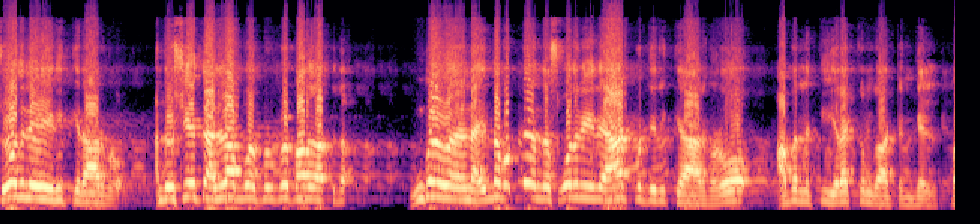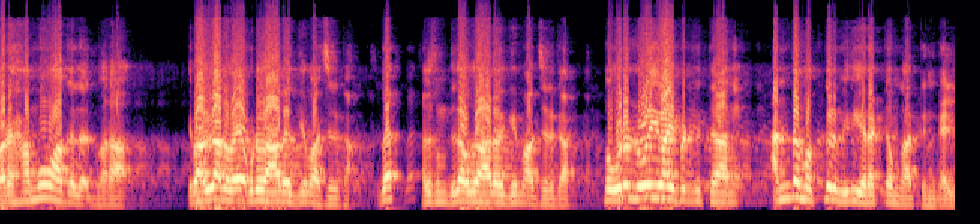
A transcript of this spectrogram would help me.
சோதனையில் இருக்கிறார்களோ அந்த விஷயத்தை எல்லாம் பாதுகாத்துதான் உங்கள் எந்த மக்கள் அந்த சோதனையில் ஏற்பட்டு இருக்கிறார்களோ அவர்களுக்கு இரக்கம் காட்டுங்கள். பரஹமோ அகல வரா இப்ப அல்லாத உடல் ஆரோக்கியமா வச்சிருக்கான். இப்ப அது உடல் ஆரோக்கியமா வச்சிருக்கான். இப்ப உடல் நோய்வாய்ப்பட்டிருக்காங்க அந்த மக்கள் மீது இரக்கம் காட்டுங்கள்.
